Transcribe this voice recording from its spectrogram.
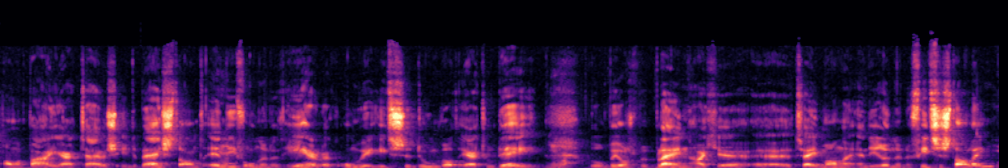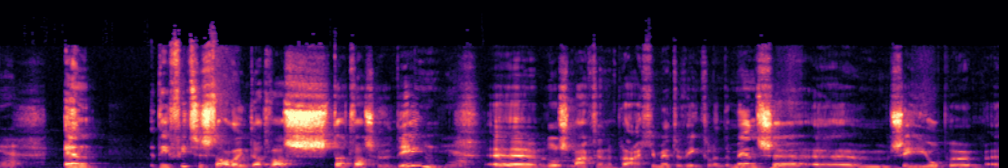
al een paar jaar thuis in de bijstand. En Ja. die vonden het heerlijk om weer iets te doen wat ertoe deed. Ja, Ik bedoel, bij ons op het plein had je eh, twee mannen en die runden een fietsenstalling. ja, En die fietsenstalling, dat was, dat was hun ding. ja. Eh, bedoel, ze maakten een praatje met de winkelende mensen. Ehm, ze hielpen, eh,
